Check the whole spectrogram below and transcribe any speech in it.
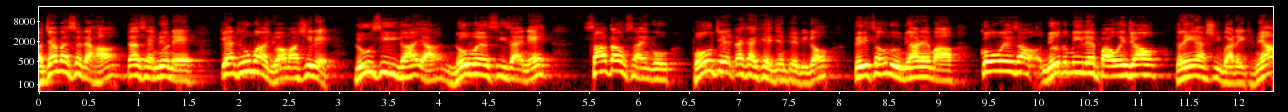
အကြမ်းဖက်စစ်တပ်ဟာတန်ဆယ်မြို့နယ်ကန်ထုံးမရွာမှာရှိတဲ့လူစီ900 Nobel စီဆိုင်နဲ့စားတောက်ဆိုင်ကိုဘုံကျဲတိုက်ခိုက်ခဲ့ခြင်းဖြစ်ပြီးတော့ဒေဆုံးသူများထဲမှာကိုဝင်းဆောင်အမျိုးသမီးလည်းပါဝင်ကြောင်းသတင်းရရှိပါတယ်ခင်ဗျာ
